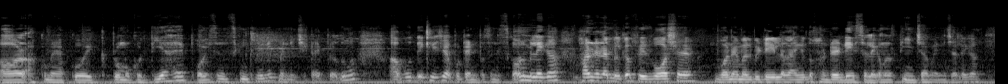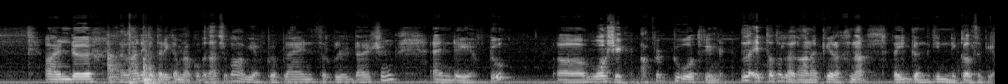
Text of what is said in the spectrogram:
और आपको मैं आपको एक प्रोमो कोड दिया है पॉइजन स्किन क्लिनिक मैं नीचे टाइप कर दूँगा। आप वो देख लीजिए, आपको टेन परसेंट डिस्काउंट मिलेगा। हंड्रेड एम का फेस वॉश है वन एम भी डेली लगाएँगे तो हंड्रेड डेज़ चलेगा मतलब तीन चार महीने चलेगा। एंड लगाने का तरीका मैं आपको बता चुका हूँ। You have to apply in circular direction and you have to wash it after two और थ्री मिनट मतलब इतना तो लगाना के रखना, ताकि गंदगी निकल सके।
